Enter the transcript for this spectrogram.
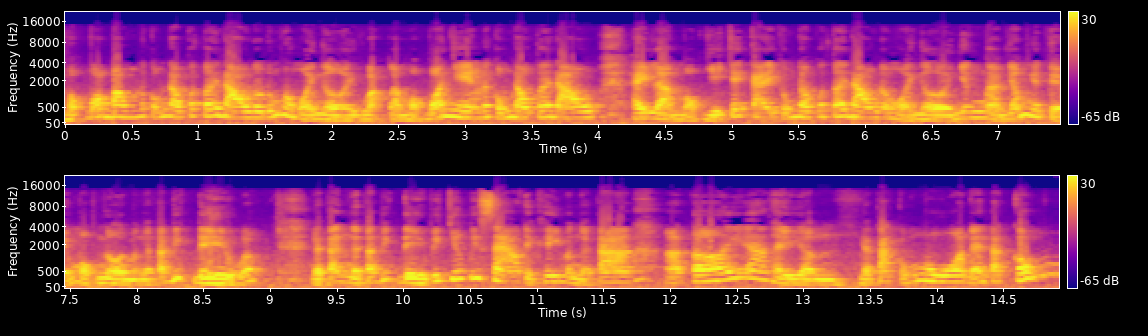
một bó bông nó cũng đâu có tới đâu đâu đúng không mọi người? Hoặc là một bó nhang nó cũng đâu tới đâu hay là một dĩa trái cây cũng đâu có tới đâu đâu mọi người. Nhưng mà giống như kiểu một người mà người ta biết điều á người ta người ta biết điều biết trước biết sau thì khi mà người ta à, tới á, thì um, người ta cũng mua để người ta cúng.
